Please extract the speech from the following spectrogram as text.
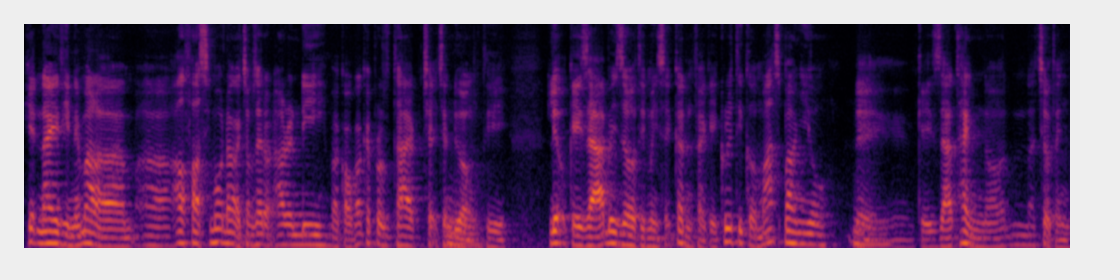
hiện nay thì nếu mà là uh, Alpha Simod đang ở trong giai đoạn R&D và có các cái prototype chạy trên ừ. đường thì liệu cái giá bây giờ thì mình sẽ cần phải cái critical mass bao nhiêu để ừ. cái giá thành nó, nó trở thành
